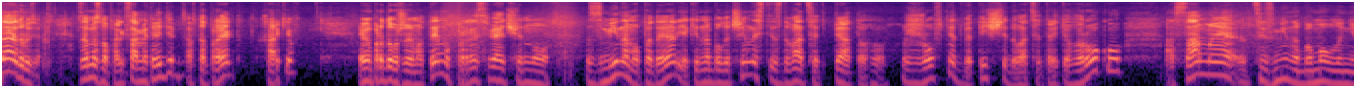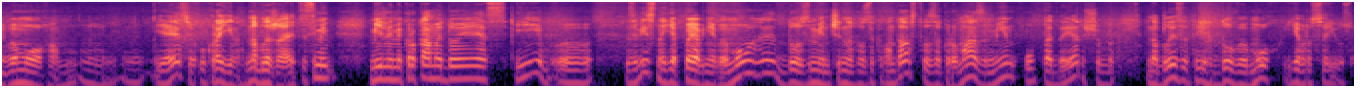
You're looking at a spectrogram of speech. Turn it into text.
Вітаю, друзі! З вами знов Олександр Метриді, автопроект Харків. І ми продовжуємо тему, присвячену змінам у ПДР, які набули чинності з 25 жовтня 2023 року. А саме ці зміни обумовлені вимогам ЄС, Україна наближається сімімільними кроками до ЄС, і, е, звісно, є певні вимоги до змін чинного законодавства, зокрема змін у ПДР, щоб наблизити їх до вимог Євросоюзу.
